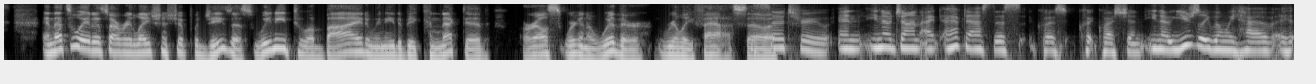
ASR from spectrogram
and that's the way it is our relationship with Jesus. We need to abide and we need to be connected, or else we're going to wither really fast. So, so true. And, you know, John, I, I have to ask this quick question. You know, usually when we have a,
